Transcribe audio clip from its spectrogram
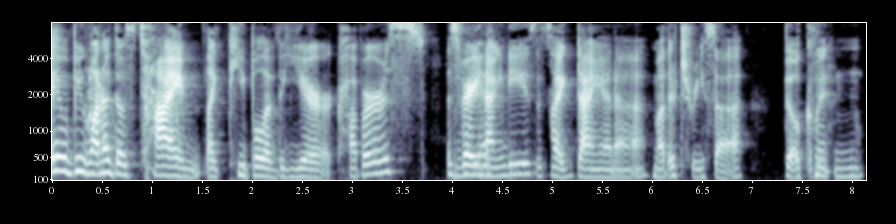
it would be one of those time like people of the year covers. It's very yeah. 90s. It's like Diana, Mother Teresa, Bill Clinton,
